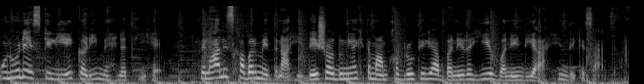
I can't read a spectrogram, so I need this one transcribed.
उन्होंने इसके लिए कड़ी मेहनत की है। फ़िलहाल इस खबर में इतना ही। देश और दुनिया की तमाम खबरों के लिए आप बने रहिए वन इंडिया, हिंदी के साथ।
